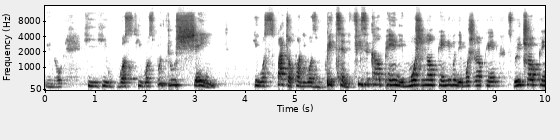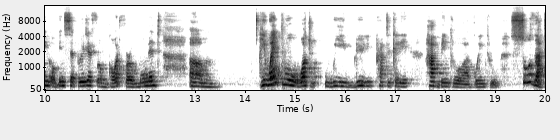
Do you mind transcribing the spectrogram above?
You know, he he was he was put through shame. He was spat upon. He was beaten. Physical pain, emotional pain, even the emotional pain, spiritual pain of being separated from God for a moment. Um, he went through what we really practically have been through or are going through, so that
